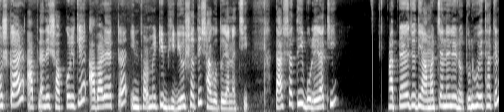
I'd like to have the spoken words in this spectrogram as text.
নমস্কার আপনাদের সকলকে আবারও একটা ইনফরমেটিভ ভিডিওর সাথে স্বাগত জানাচ্ছি তার সাথেই বলে রাখি আপনারা যদি আমার চ্যানেলে নতুন হয়ে থাকেন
